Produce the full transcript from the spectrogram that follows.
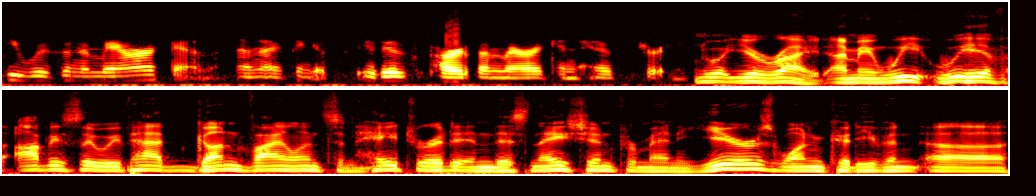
he was an American, and I think it's, it is part of American history. Well, you're right. I mean, we we have obviously we've had gun violence and hatred in this nation for many years. One could even uh,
